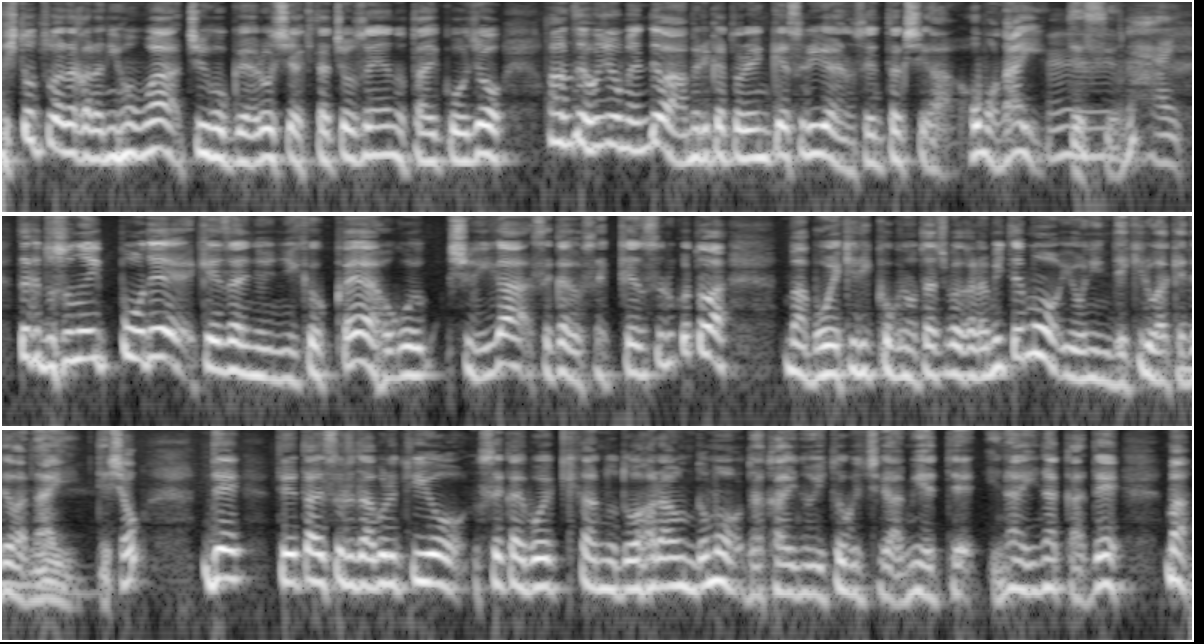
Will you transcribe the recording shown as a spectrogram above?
一つはだから日本は中国やロシア北朝鮮への対抗上安全保障面ではアメリカと連携する以外の選択肢がほぼないですよね。はい、だけどその一方で経済の二極化や保護主義が世界を席巻することは、まあ、貿易立国の立場から見ても容認できるわけではないでしょ。で停滞する WTO 世界貿易機関のドーハラウンドも打開の糸口が見えていない中でまあ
